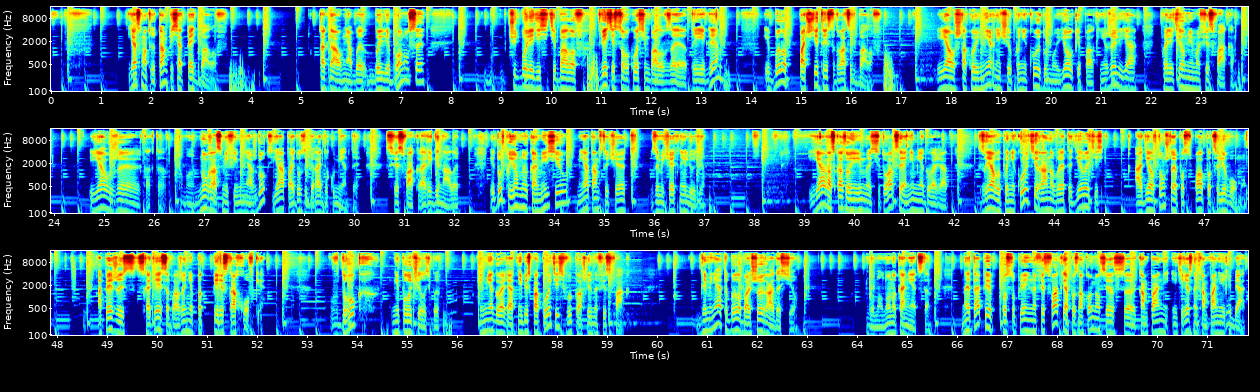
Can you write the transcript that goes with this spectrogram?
Я смотрю, там 55 баллов. Тогда у меня был, были бонусы, чуть более 10 баллов, 248 баллов за 3 ЕГЭ и было почти 320 баллов. И я уж такой нервничаю, паникую, думаю, елки-палки, неужели я пролетел мимо физфака? И я уже как-то думаю, ну раз МИФИ меня ждут, я пойду забирать документы с физфака, оригиналы. Иду в приемную комиссию, меня там встречают замечательные люди – я рассказываю им ситуации, они мне говорят. Зря вы паникуете, рано вы это делаете. А дело в том, что я поступал по целевому. Опять же, исходя из соображения под перестраховки. Вдруг не получилось бы. И мне говорят, не беспокойтесь, вы прошли на физфак. Для меня это было большой радостью. Думал, ну наконец-то. На этапе поступления на физфак я познакомился с компанией, интересной компанией ребят.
